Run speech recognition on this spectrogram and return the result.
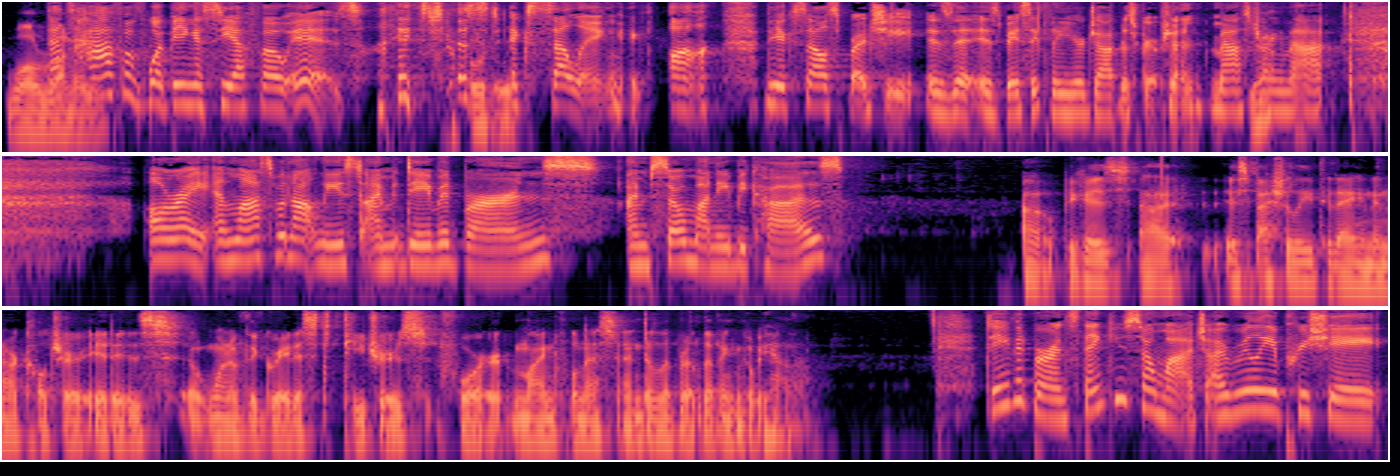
while That's running. half of what being a CFO is. It's just totally. excelling. Uh, the Excel spreadsheet is it is basically your job description. Mastering yeah. that. All right, and last but not least, I'm David Burns. I'm so money because Oh, because uh, especially today and in our culture, it is one of the greatest teachers for mindfulness and deliberate living that we have. David Burns, thank you so much. I really appreciate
